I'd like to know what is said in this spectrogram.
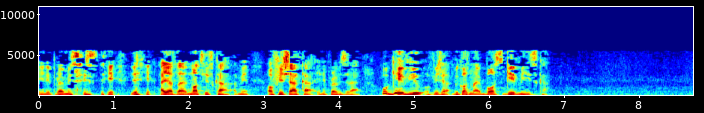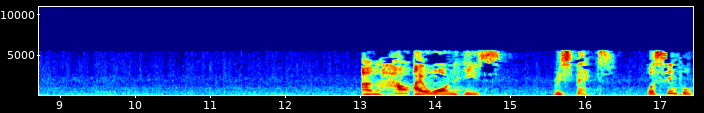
in the premises. I just said, not his car. I mean, official car in the premises. Who gave you official? Because my boss gave me his car. And how I won his respect was simple.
